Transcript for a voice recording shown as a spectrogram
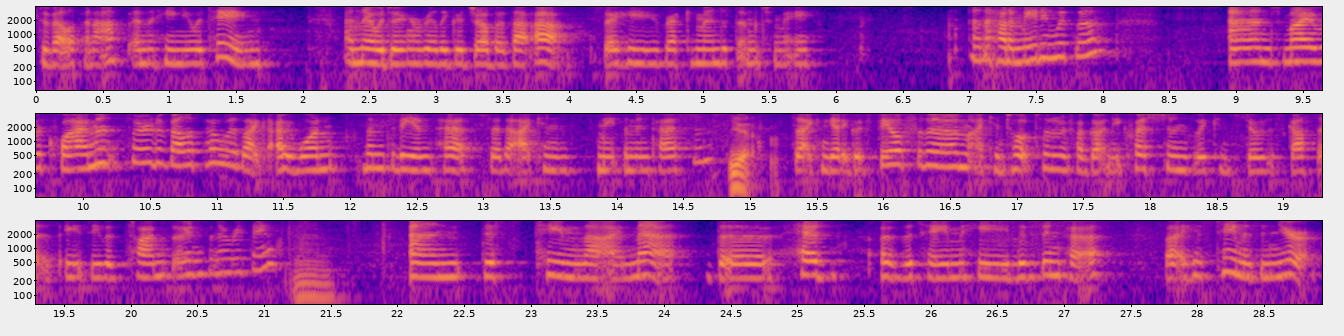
develop an app, and he knew a team, and they were doing a really good job of that app. So he recommended them to me, and I had a meeting with them. And my requirements for a developer was like I want them to be in Perth so that I can meet them in person Yeah. so I can get a good feel for them. I can talk to them if I've got any questions. We can still discuss it. It's easy with time zones and everything. Mm. And this team that I met, the head of the team, he lives in Perth, but his team is in Europe.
